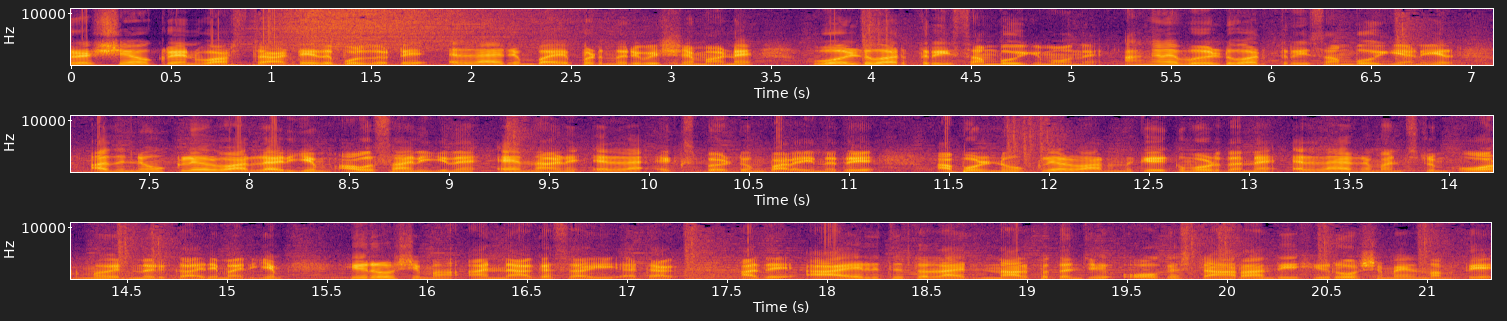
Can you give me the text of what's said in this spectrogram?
റഷ്യ ഉക്രൈൻ വാർ സ്റ്റാർട്ട് ചെയ്തപ്പോൾ തൊട്ട് എല്ലാവരും ഭയപ്പെടുന്ന ഒരു വിഷയമാണ് വേൾഡ് വാർ ത്രീ സംഭവിക്കുമോ എന്ന് അങ്ങനെ വേൾഡ് വാർ ത്രീ സംഭവിക്കുകയാണെങ്കിൽ അത് ന്യൂക്ലിയർ വാറിലായിരിക്കും അവസാനിക്കുന്നത് എന്നാണ് എല്ലാ എക്സ്പേർട്ടും പറയുന്നത്. അപ്പോൾ ന്യൂക്ലിയർ വാർ എന്ന് കേൾക്കുമ്പോൾ തന്നെ എല്ലാവരുടെ മനസ്സിലും ഓർമ്മ വരുന്ന ഒരു കാര്യമായിരിക്കും ഹിറോഷിമ ആൻഡ് നാഗസായി അറ്റാക്ക് അതെ ആയിരത്തി തൊള്ളായിരത്തി നാൽപ്പത്തഞ്ച് ഓഗസ്റ്റ് ആറാം തീയതി ഹിറോഷിമയിൽ നടത്തിയ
